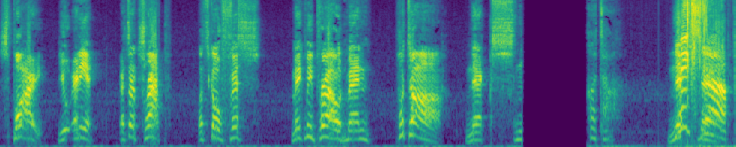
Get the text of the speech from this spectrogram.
Spy! You idiot! It's a trap! Let's go, fists! Make me proud, men! Hutta! Next. Hata. Next snap!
